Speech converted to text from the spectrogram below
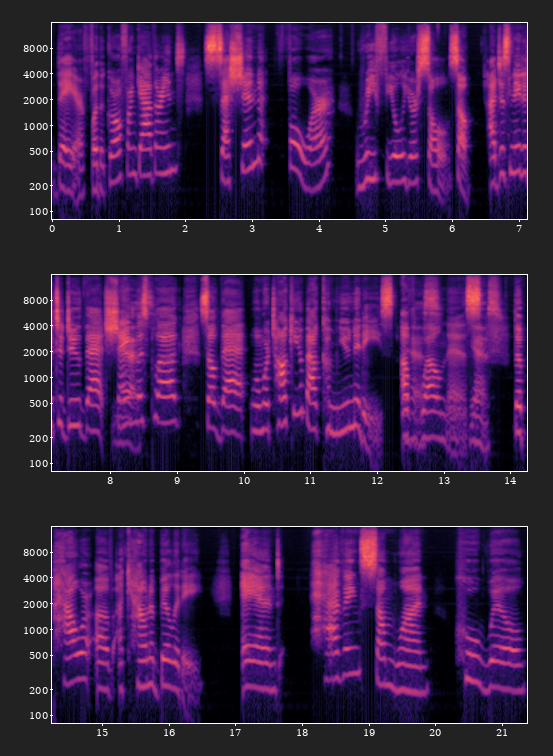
there for the girlfriend gatherings, session four, refuel your soul. So I just needed to do that shameless Yes. plug so that when we're talking about communities of Yes. wellness, Yes. the power of accountability and having someone who will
